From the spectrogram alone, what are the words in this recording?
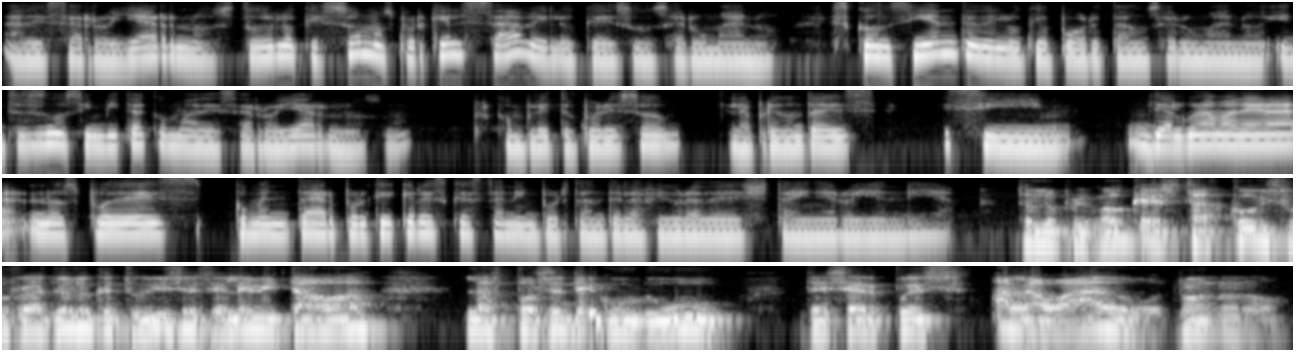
a desarrollarnos todo lo que somos, porque él sabe lo que es un ser humano, es consciente de lo que aporta un ser humano, y entonces nos invita como a desarrollarnos, ¿no? por completo. Por eso la pregunta es si de alguna manera nos puedes comentar por qué crees que es tan importante la figura de Steiner hoy en día. Entonces, lo primero que destaco y subrayo lo que tú dices, él evitaba las poses de gurú, de ser pues alabado. No, no, no.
